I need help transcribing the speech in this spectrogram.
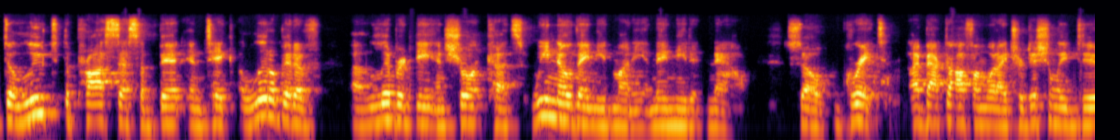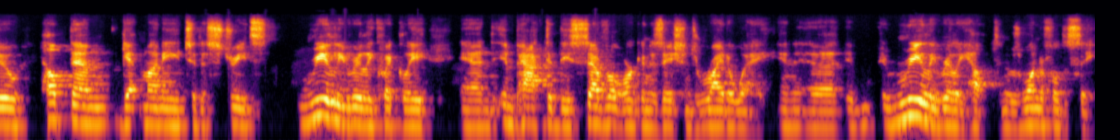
dilute the process a bit and take a little bit of uh, liberty and shortcuts. We know they need money and they need it now. So great. I backed off on what I traditionally do, help them get money to the streets really, really quickly and impacted these several organizations right away. And uh, it, it really, really helped. And it was wonderful to see.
